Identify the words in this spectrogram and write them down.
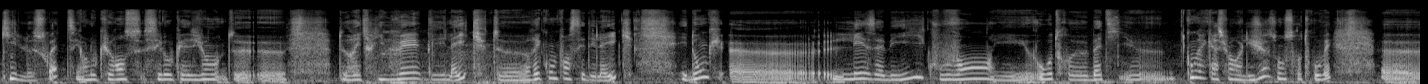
qui il le souhaite. Et en l'occurrence, c'est l'occasion de, euh, de rétribuer des laïcs, de récompenser des laïcs. Et donc, euh, les abbayes, couvents et autres bâtis, euh, congrégations religieuses vont se retrouver euh,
